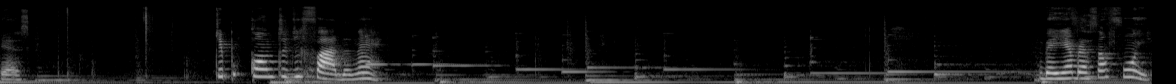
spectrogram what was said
Yes. Tipo conto de fada, né? Bem, abração, fui.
